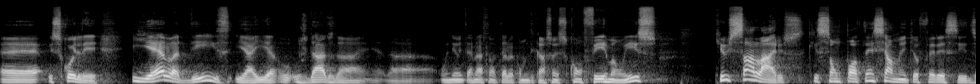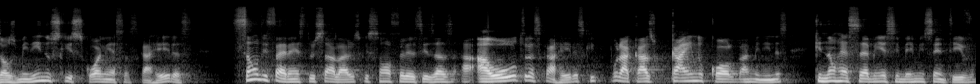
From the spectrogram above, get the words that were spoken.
é, escolher. E ela diz, e aí os dados da, da União Internacional de Telecomunicações confirmam isso, que os salários que são potencialmente oferecidos aos meninos que escolhem essas carreiras são diferentes dos salários que são oferecidos a, a, outras carreiras que, por acaso, caem no colo das meninas que não recebem esse mesmo incentivo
